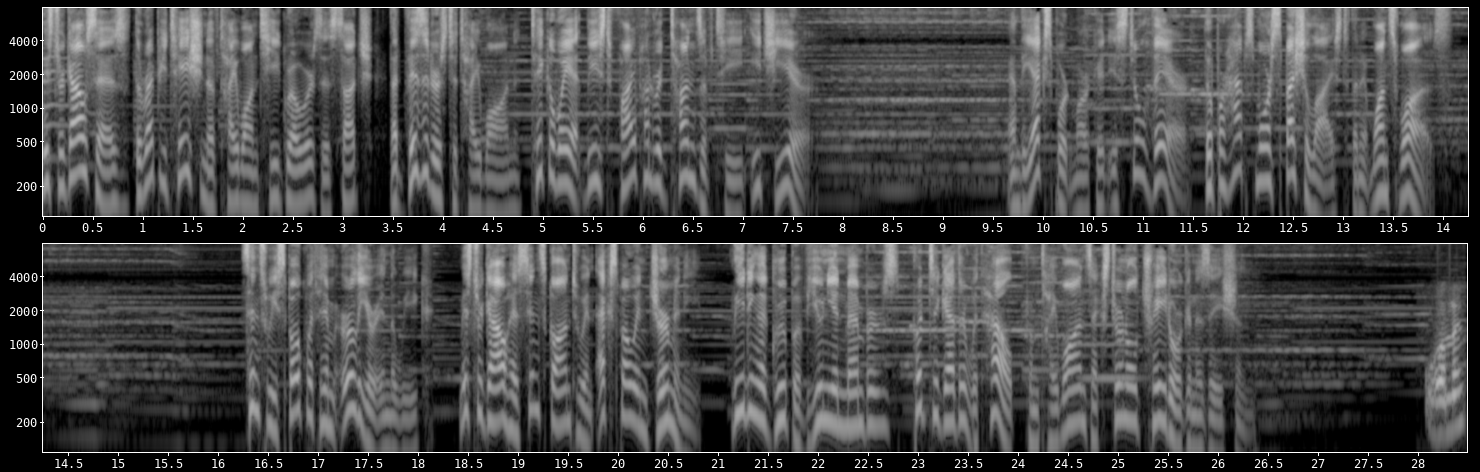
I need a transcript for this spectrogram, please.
Mr. Gao says the reputation of Taiwan tea growers is such that visitors to Taiwan take away at least 500 tons of tea each year. And the export market is still there, though perhaps more specialized than it once was. Since we spoke with him earlier in the week, Mr. Gao has since gone to an expo in Germany, leading a group of union members put together with help from Taiwan's external trade organization. 我们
